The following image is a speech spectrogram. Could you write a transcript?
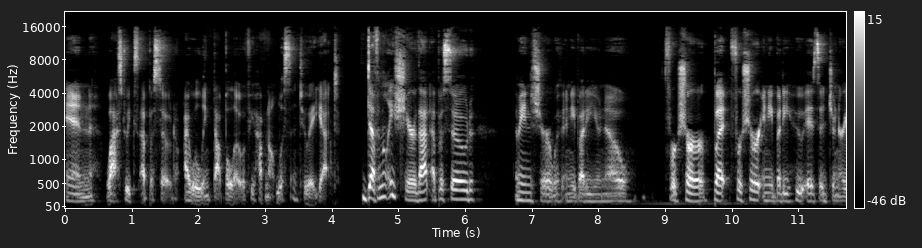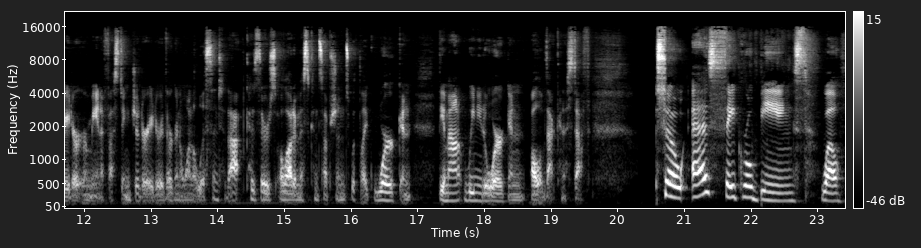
in last week's episode. I will link that below if you have not listened to it yet. Definitely share that episode. I mean, share it with anybody you know for sure, but for sure, anybody who is a generator or manifesting generator, they're going to want to listen to that because there's a lot of misconceptions with like work and the amount we need to work and all of that kind of stuff. So, as sacral beings, well,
